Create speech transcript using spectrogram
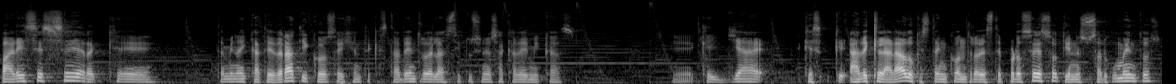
parece ser que también hay catedráticos, hay gente que está dentro de las instituciones académicas eh, que ya que, ha declarado que está en contra de este proceso, tiene sus argumentos.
